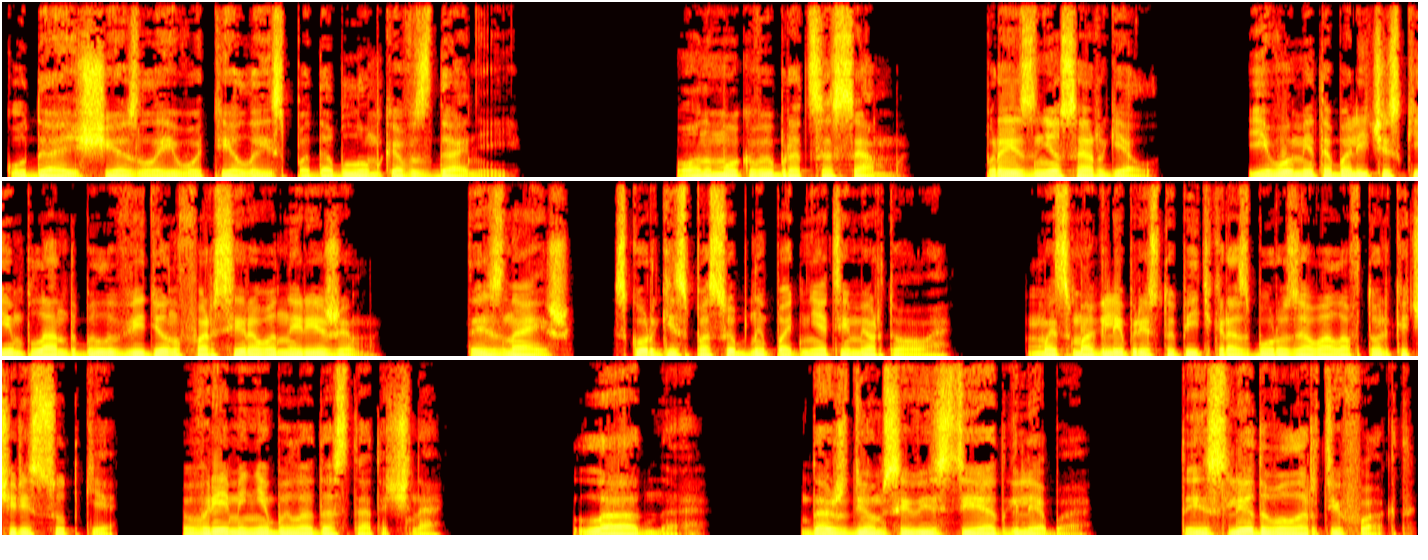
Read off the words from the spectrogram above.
Куда исчезло его тело из-под обломков зданий? Он мог выбраться сам, произнес Аргел. Его метаболический имплант был введен в форсированный режим. Ты знаешь, скорги способны поднять и мертвого. Мы смогли приступить к разбору завалов только через сутки. Времени было достаточно. Ладно. Дождемся вести от Глеба. Ты исследовал артефакт,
